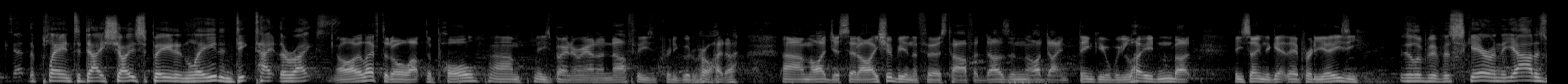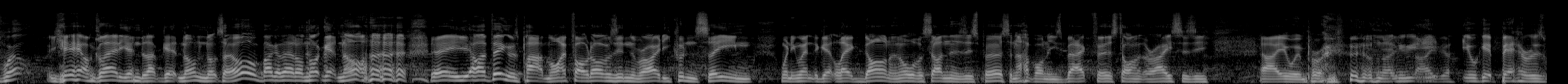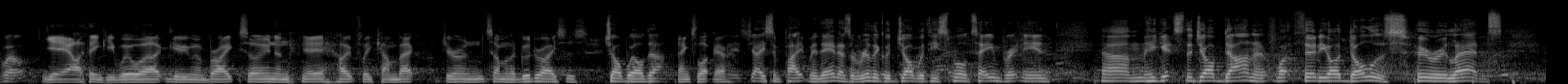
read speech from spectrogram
Was that the plan today? Show speed and lead and dictate the race? Oh, I left it all up to Paul. Um, he's been around enough. He's a pretty good rider. Um, I just said, oh, he should be in the first half a dozen. I don't think he'll be leading, but he seemed to get there pretty easy. There's a little bit of a scare in the yard as well. Yeah, I'm glad he ended up getting on, not saying, oh, bugger that, I'm not getting on. yeah, he, I think it was part of my fault. I was in the road. He couldn't see him when he went to get legged on, and all of a sudden there's this person up on his back, first time at the races. He, uh, he'll improve. he, will get better as well. Yeah, I think he will. Uh, give him a break soon, and yeah, hopefully come back during some of the good races. Job well done. Thanks a lot, Gary. There's Jason Pateman there. Does a really good job with his small team, Brittany, and um, he gets the job done at what 30 odd dollars. Huru lads.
